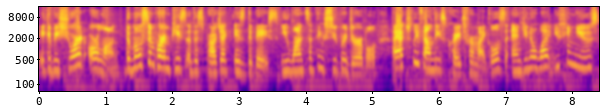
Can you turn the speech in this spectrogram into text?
It could be short or long. The most important piece of this project is the base. You want something super durable. I actually found these crates from Michaels and you know what? You can use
